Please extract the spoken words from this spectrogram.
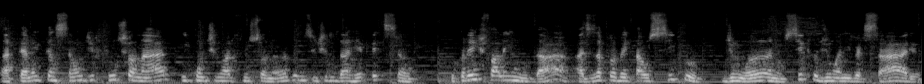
até na intenção de funcionar e continuar funcionando no sentido da repetição. E quando a gente fala em mudar, às vezes aproveitar o ciclo de um ano, o ciclo de um aniversário,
